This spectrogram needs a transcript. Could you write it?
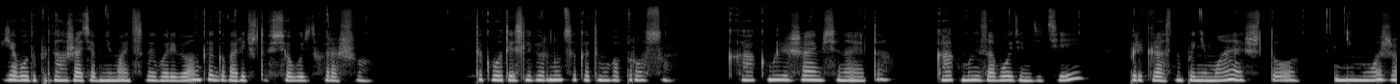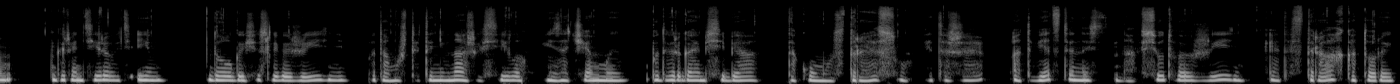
я буду продолжать обнимать своего ребенка и говорить, что все будет хорошо. Так вот, если вернуться к этому вопросу, как мы решаемся на это? Как мы заводим детей, прекрасно понимая, что не можем гарантировать им долгой счастливой жизни, потому что это не в наших силах. И зачем мы подвергаем себя такому стрессу? Это же ответственность на всю твою жизнь. Это страх, который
